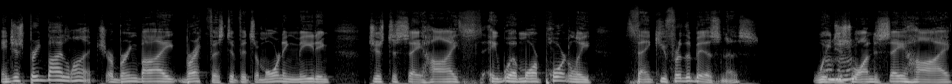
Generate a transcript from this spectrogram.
and just bring by lunch or bring by breakfast if it's a morning meeting, just to say hi. Eh, well, more importantly, thank you for the business. We just mm-hmm. wanted to say hi.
